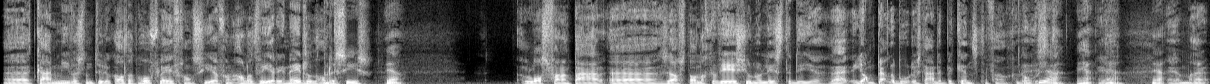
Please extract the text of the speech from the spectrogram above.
eh, het KNMI was natuurlijk altijd hofleverancier van al het weer in Nederland. Precies, ja. Los van een paar eh, zelfstandige weersjournalisten. Die, eh, Jan Pelleboer is daar de bekendste van geweest. Oh ja, ja, ja. ja. Hè, maar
